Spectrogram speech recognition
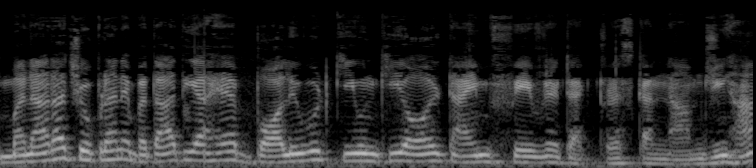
मनारा चोपड़ा ने बता दिया है, बॉलीवुड की उनकी ऑल टाइम फेवरेट एक्ट्रेस का नाम। जी हाँ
